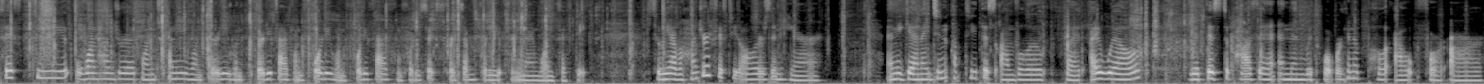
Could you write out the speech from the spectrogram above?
50, 100, 120, 130, 135, 140, 145, 146, 47, 48, 49, 150. So we have $150 in here. And again, I didn't update this envelope, but I will with this deposit and then with what we're going to pull out for our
